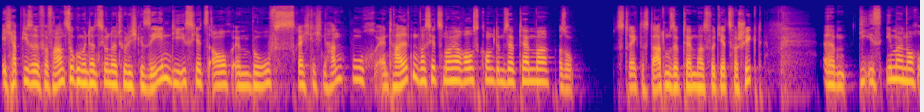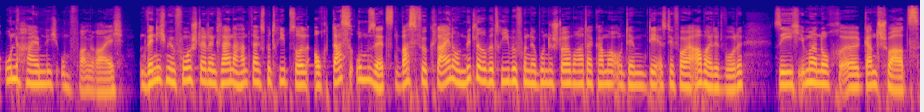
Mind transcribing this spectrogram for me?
ich habe diese Verfahrensdokumentation natürlich gesehen. Die ist jetzt auch im berufsrechtlichen Handbuch enthalten, was jetzt neu herauskommt im September. Also es trägt das Datum September, es wird jetzt verschickt. Ähm, die ist immer noch unheimlich umfangreich. Und wenn ich mir vorstelle, ein kleiner Handwerksbetrieb soll auch das umsetzen, was für kleine und mittlere Betriebe von der Bundessteuerberaterkammer und dem DSTV erarbeitet wurde, sehe ich immer noch äh, ganz schwarz.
